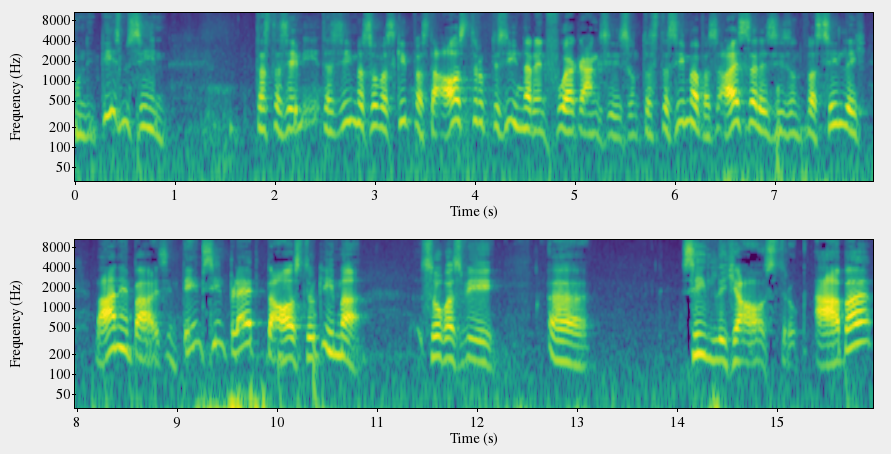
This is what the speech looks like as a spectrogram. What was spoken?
Und in diesem Sinn, dass, das eben, dass es immer so etwas gibt, was der Ausdruck des inneren Vorgangs ist und dass das immer was Äußeres ist und was sinnlich wahrnehmbar ist, in dem Sinn bleibt der Ausdruck immer so etwas wie äh, sinnlicher Ausdruck. Aber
